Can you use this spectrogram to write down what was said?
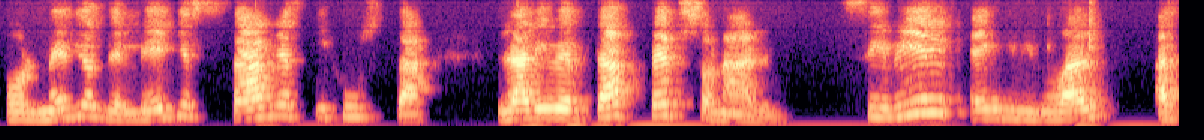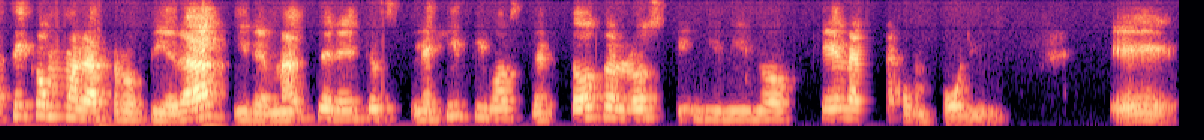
por medio de leyes sabias y justas la libertad personal, civil e individual así como la propiedad y demás derechos legítimos de todos los individuos que la componen. Eh,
